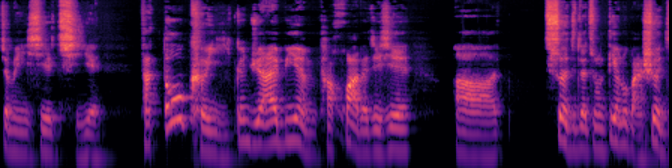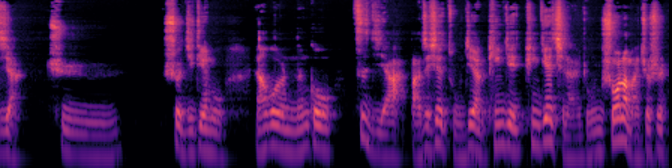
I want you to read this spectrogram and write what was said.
这么一些企业，它都可以根据 IBM 它画的这些啊设计的这种电路板设计啊，去设计电路，然后能够自己啊把这些组件拼接拼接起来。我们说了嘛，就是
